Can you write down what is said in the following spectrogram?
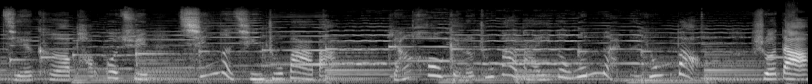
杰克跑过去亲了亲猪爸爸，然后给了猪爸爸一个温暖的拥抱，说道：“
